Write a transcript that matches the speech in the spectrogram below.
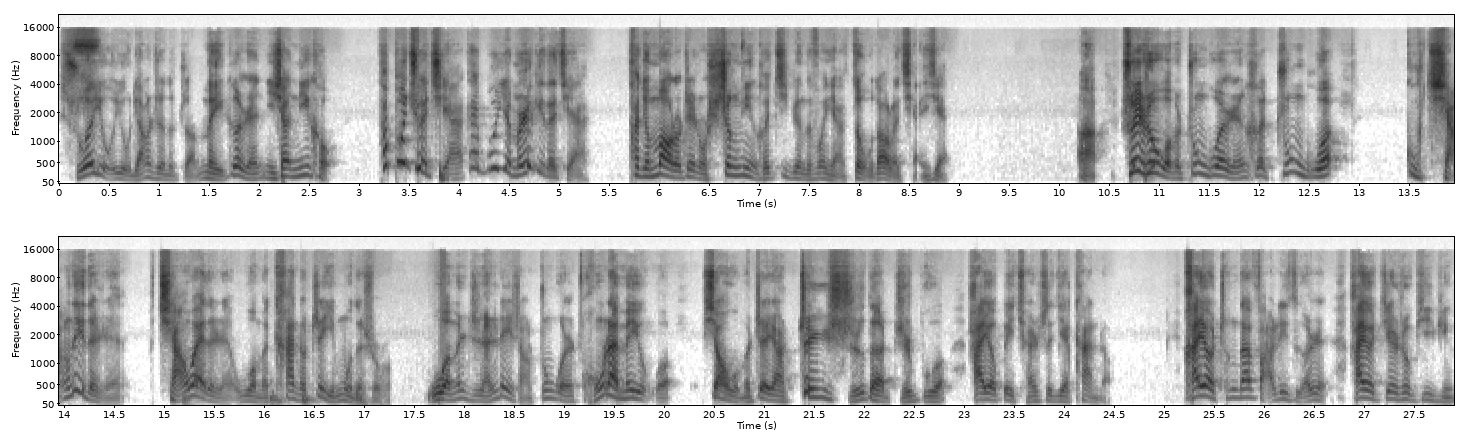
所有有良知人都知道，每个人，你像 n i o 他不缺钱，他也不也没人给他钱，他就冒着这种生命和疾病的风险走到了前线。啊，所以说我们中国人和中国墙内的人、墙外的人，我们看到这一幕的时候，我们人类上中国人从来没有过像我们这样真实的直播，还要被全世界看到。还要承担法律责任，还要接受批评，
